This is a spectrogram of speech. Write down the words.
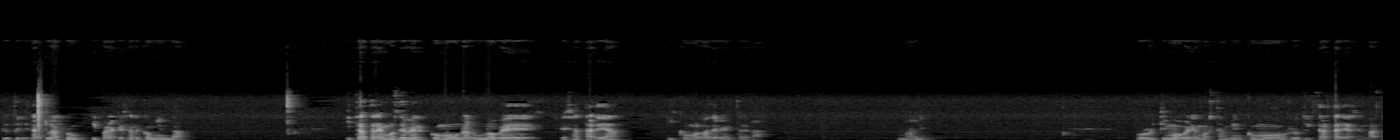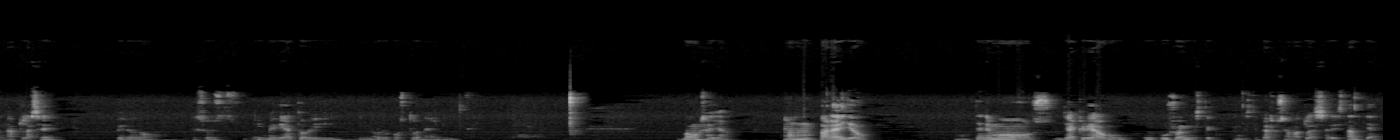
que utiliza Classroom y para qué se recomienda. Y trataremos de ver cómo un alumno ve esa tarea y cómo la debe entregar. ¿Vale? Por último, veremos también cómo reutilizar tareas en más de una clase, pero eso es inmediato y, no lo he puesto en el índice. Vamos allá. Para ello, tenemos ya creado un, curso, en este, en este caso se llama clases a distancia.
